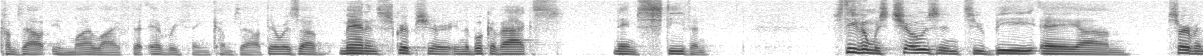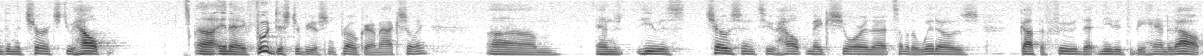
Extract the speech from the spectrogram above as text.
Comes out in my life, that everything comes out. There was a man in Scripture in the book of Acts named Stephen. Stephen was chosen to be a um, servant in the church to help uh, in a food distribution program, actually. Um, and he was chosen to help make sure that some of the widows got the food that needed to be handed out.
